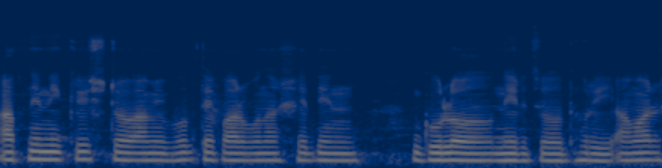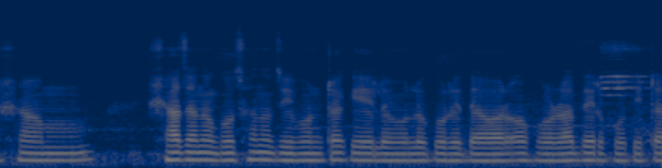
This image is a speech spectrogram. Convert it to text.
আপনি নিকৃষ্ট, আমি ভুলতে পারব না সেদিনগুলো নির্জধরি আমার সাম, সাজানো গোছানো জীবনটাকে এলোমেলো করে দেওয়ার অপরাধের প্রতিটা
